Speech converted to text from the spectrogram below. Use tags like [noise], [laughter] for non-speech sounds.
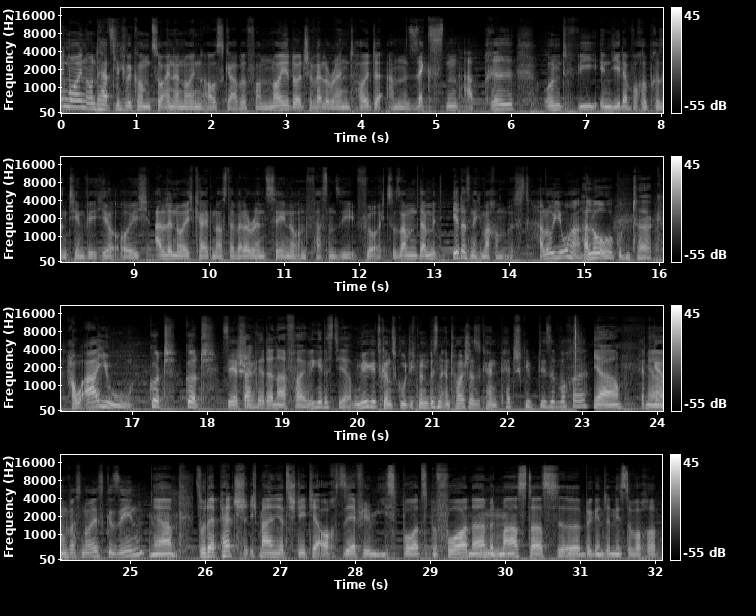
Moin Moin und herzlich willkommen zu einer neuen Ausgabe von Neue Deutsche Valorant. Heute am 6. April und wie in jeder Woche präsentieren wir hier euch alle Neuigkeiten aus der Valorant-Szene und fassen sie für euch zusammen, damit ihr das nicht machen müsst. Hallo Johann. Hallo, guten Tag. How are you? Gut, gut. Sehr schön. Danke der Nachfrage. Wie geht es dir? Mir geht's ganz gut. Ich bin ein bisschen enttäuscht, dass es keinen Patch gibt diese Woche. Ja. Ich hätte ja. gern was Neues gesehen. Ja, so der Patch, ich meine, jetzt steht ja auch sehr viel im E-Sports bevor, ne? Mhm. Mit Masters äh, beginnt ja nächste Woche.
